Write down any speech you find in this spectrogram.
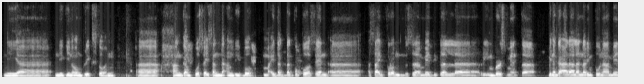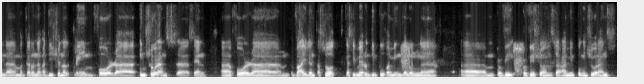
ni ah, ni Ginoong Brixton ah, hanggang po sa isang daang libo. Maidagdag ko po, Sen, ah, aside from sa medical ah, reimbursement, ah, pinag-aaralan na rin po namin na magkaroon ng additional claim for ah, insurance, ah, Sen, ah, for um, violent assault. Kasi meron din po kaming ganong ah, um, provi- provision sa aming pong insurance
